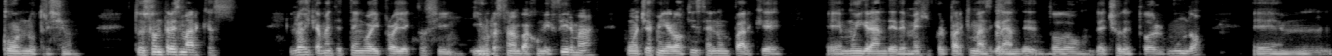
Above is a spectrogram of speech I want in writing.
con nutrición. Entonces son tres marcas lógicamente tengo ahí proyectos y, un restaurante bajo mi firma, como Chef Miguel Bautista en un parque eh, muy grande de México, el parque más grande de todo, de hecho, de todo el mundo. Em,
